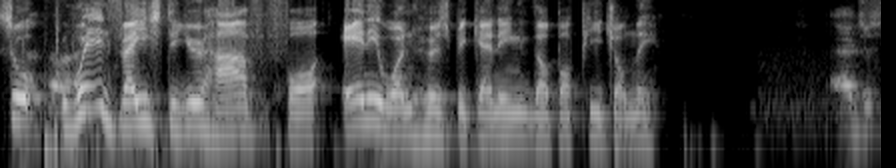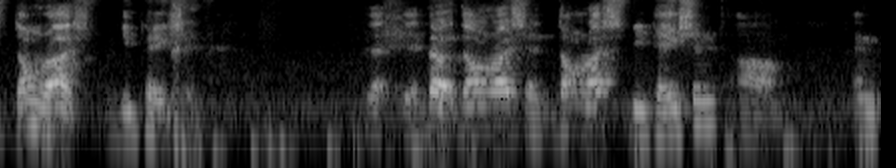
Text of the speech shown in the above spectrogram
so that's what advice do you have for anyone who's beginning the burpee journey? Uh, just don't rush. Be patient. don't rush and don't rush. Be patient. Um, and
